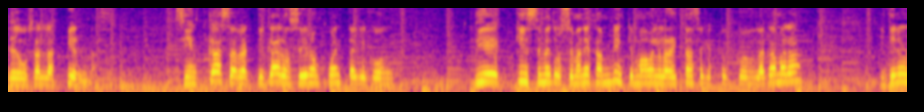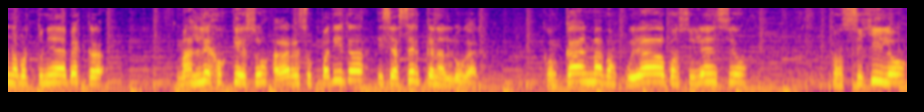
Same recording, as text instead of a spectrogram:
es usar las piernas. Si en casa practicaron, se dieron cuenta que con 10, 15 metros se manejan bien, que es más o menos la distancia que estoy con la cámara, y tienen una oportunidad de pesca más lejos que eso, agarren sus patitas y se acercan al lugar. Con calma, con cuidado, con silencio, con sigilo,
